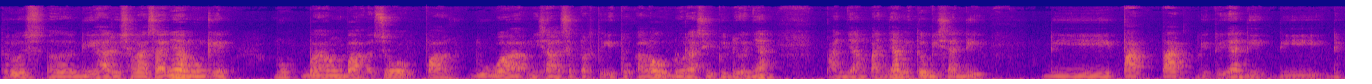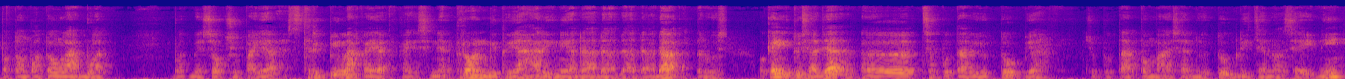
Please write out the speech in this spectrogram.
Terus eh, di hari Selasanya mungkin mukbang bakso part 2 misal seperti itu. Kalau durasi videonya panjang-panjang itu bisa di di part-part gitu ya di di dipotong-potong lah buat buat besok supaya stripping lah kayak kayak sinetron gitu ya. Hari ini ada ada ada ada, ada terus. Oke itu saja eh, seputar YouTube ya seputar pembahasan YouTube di channel saya ini.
